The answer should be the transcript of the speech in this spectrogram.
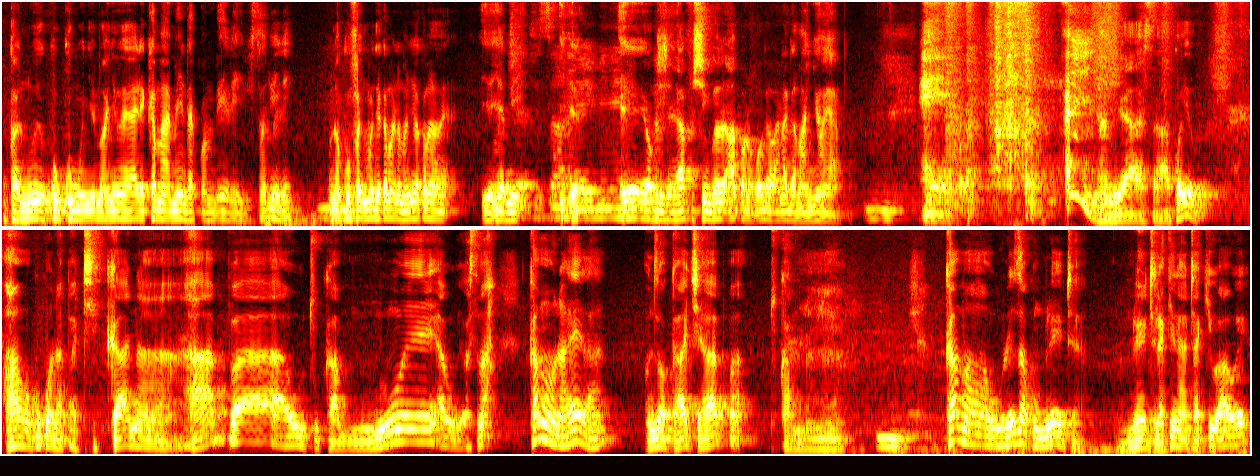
ukanue kuku mwenye manyoya yale kama ameenda kwa mbele hivi. Unajua ile? Mm. Unakufanya mmoja kama na manyoya kama eh alafu shingo hapa wanakuwa wanaga manyoya hapa. Mm. Eh. Eh, sawa. Kwa hiyo hao kuku wanapatikana hapa au tukamnunue au wasema "Ah, kama una hela unaweza ukaacha hapa tukamnunua. Kama unaweza kumleta mlete, lakini anatakiwa awe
